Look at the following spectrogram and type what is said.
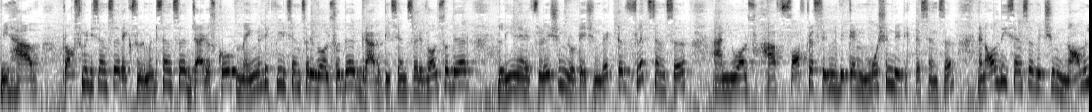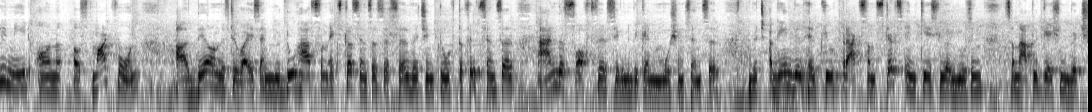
we have proximity sensor accelerometer sensor gyroscope magnetic field sensor is also there gravity sensor is also there linear acceleration rotation vector flip sensor and you also have software significant motion detector sensor. And all these sensors which you normally need on a smartphone are there on this device and you do have some extra sensors as well which includes the flip sensor and the software significant motion sensor which again will help you track some steps in case you are using some application which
